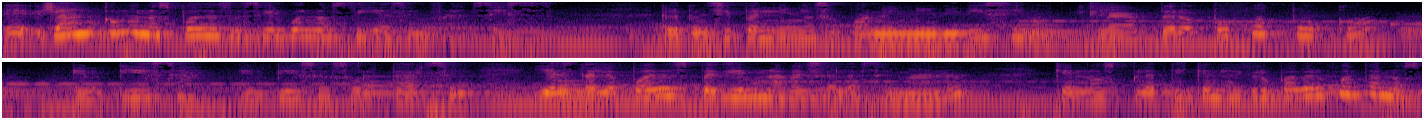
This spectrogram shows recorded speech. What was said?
Eh, Jan, ¿cómo nos puedes decir buenos días en francés? Al principio el niño se pone inhibidísimo, Claro. pero poco a poco empieza, empieza a soltarse y hasta le puedes pedir una vez a la semana que nos platique en el grupo. A ver, cuéntanos,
